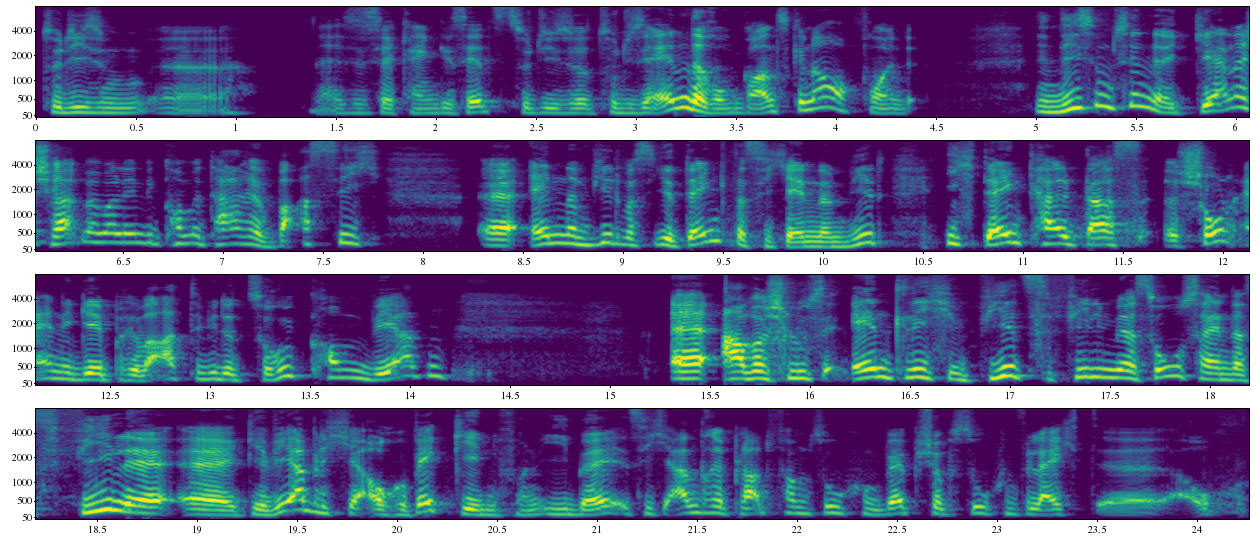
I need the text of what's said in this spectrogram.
zu diesem, äh, es ist ja kein Gesetz, zu dieser, zu dieser Änderung, ganz genau, Freunde. In diesem Sinne, gerne schreibt mir mal in die Kommentare, was sich äh, ändern wird, was ihr denkt, dass sich ändern wird. Ich denke halt, dass schon einige Private wieder zurückkommen werden. Äh, aber schlussendlich wird es vielmehr so sein, dass viele äh, Gewerbliche auch weggehen von eBay, sich andere Plattformen suchen, Webshops suchen, vielleicht äh, auch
